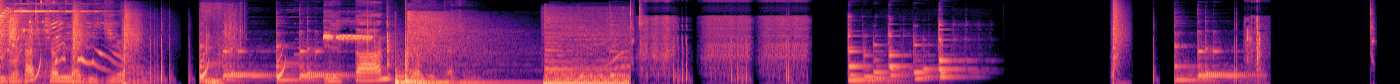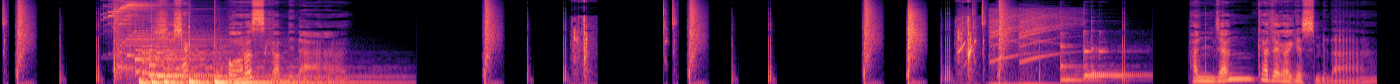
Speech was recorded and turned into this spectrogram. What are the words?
이게 다 전략이지요. 일단 여기까지. 샤샥 보너스 갑니다. 한 장 가져가겠습니다.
